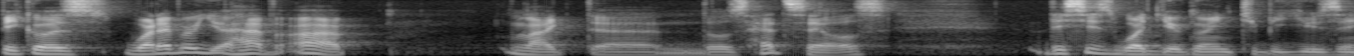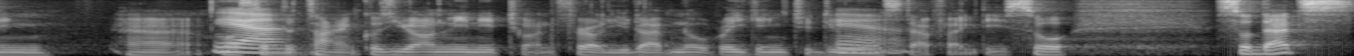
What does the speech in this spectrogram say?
because whatever you have up, like the, those head sails, this is what you're going to be using uh, most Yeah. of the time because you only need to unfurl. You don't have no rigging to do Yeah. and stuff like this. So, so that's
